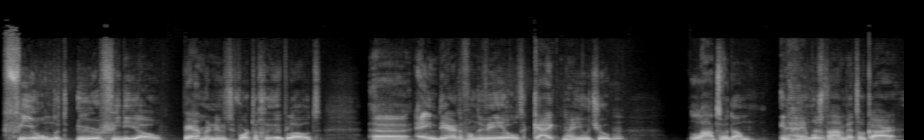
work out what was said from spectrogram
400 uur video per minuut wordt er geüpload. Eh een derde van de wereld kijkt naar YouTube. Laten we dan in hemelsnaam met elkaar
